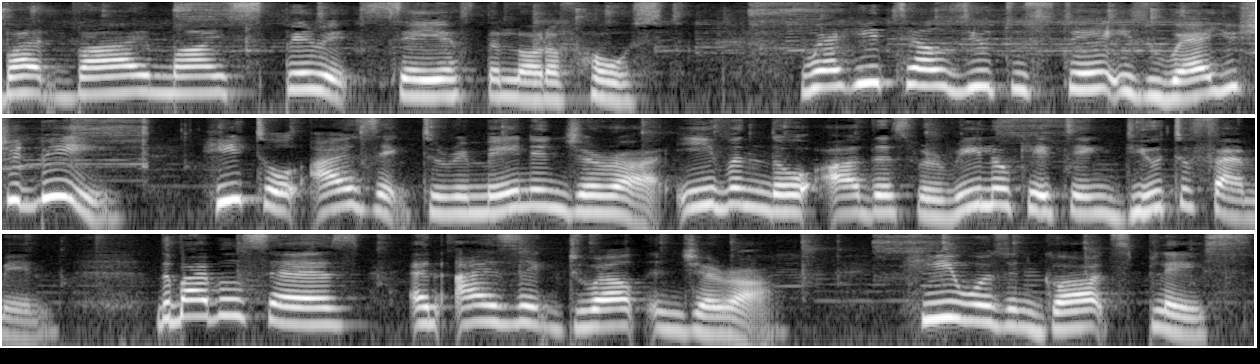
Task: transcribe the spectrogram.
but by my Spirit, saith the Lord of hosts. Where He tells you to stay is where you should be. He told Isaac to remain in Gerar even though others were relocating due to famine. The Bible says, And Isaac dwelt in Gerar. He was in God's place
